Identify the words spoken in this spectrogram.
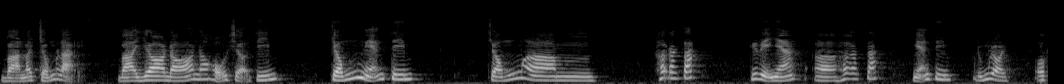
Và nó chống lại. Và do đó nó hỗ trợ tim chống nghẽn tim. Chống um, hớt ác tắc. Quý vị nhé uh, ờ, hớt ác tắc nghẽn tim. Đúng rồi. Ok.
